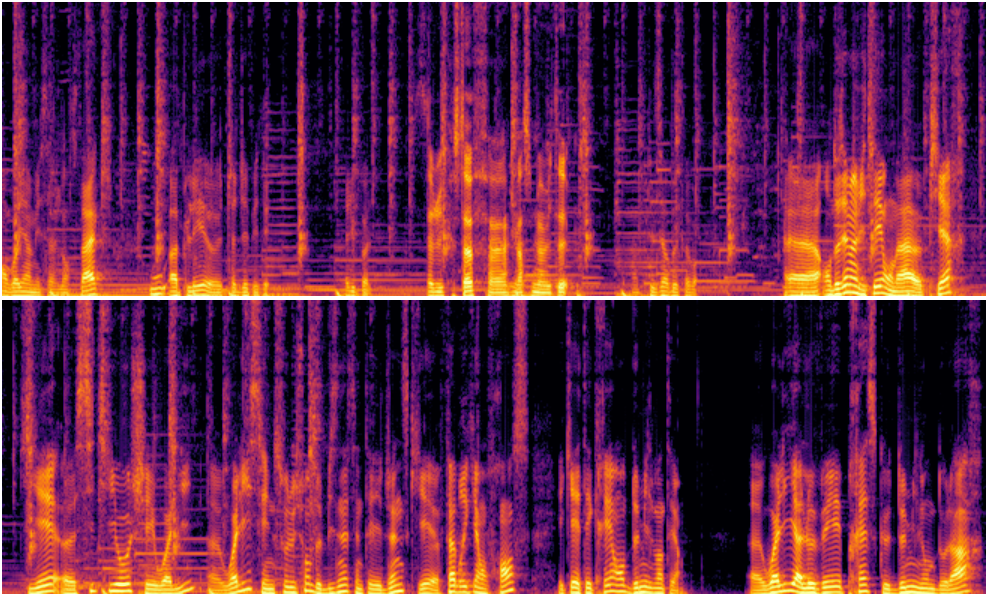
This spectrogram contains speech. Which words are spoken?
envoyer un message dans Slack ou appeler ChatGPT. Salut Paul. Salut Christophe, euh, merci de m'inviter. Un plaisir de t'avoir. Euh, en deuxième invité, on a euh, Pierre, qui est CTO chez Wally. Wally, c'est une solution de business intelligence qui est fabriquée en France et qui a été créée en 2021. Wally a levé presque 2 millions de dollars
